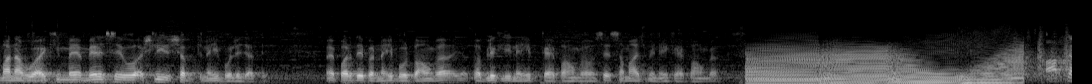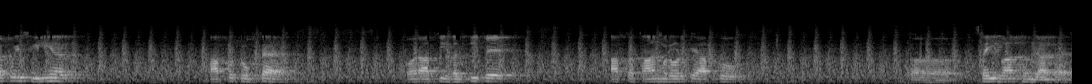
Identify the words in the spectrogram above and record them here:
माना हुआ है कि मैं, मेरे से वो अश्लील शब्द नहीं बोले जाते। मैं पर्दे पर नहीं बोल पाऊँगा या पब्लिकली नहीं कह पाऊँगा, उसे समाज में नहीं कह पाऊँगा। आपका कोई सीनियर आपको टोकता है और आपकी गलती पे आपका कान मरोड़ के आपको आ, सही बात समझाता है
